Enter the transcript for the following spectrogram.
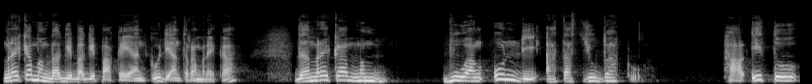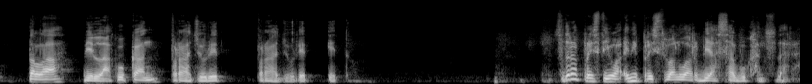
Mereka membagi-bagi pakaianku di antara mereka, dan mereka membuang undi atas jubahku. Hal itu telah dilakukan prajurit-prajurit itu. Saudara, peristiwa ini peristiwa luar biasa bukan saudara?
